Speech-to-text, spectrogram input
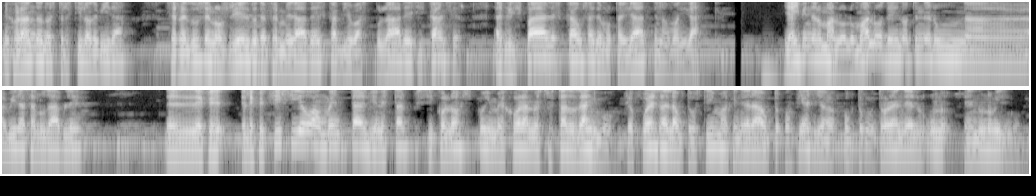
mejorando nuestro estilo de vida se reducen los riesgos de enfermedades cardiovasculares y cáncer, las principales causas de mortalidad en la humanidad. Y ahí viene lo malo, lo malo de no tener una vida saludable. El, ejercicio aumenta el bienestar psicológico y mejora nuestro estado de ánimo, refuerza la autoestima, genera autoconfianza y autocontrol en, el uno, en uno mismo.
